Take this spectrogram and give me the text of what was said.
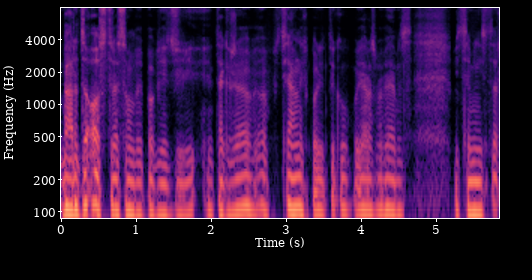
Bardzo ostre są wypowiedzi także oficjalnych polityków, bo ja rozmawiałem z wiceminister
